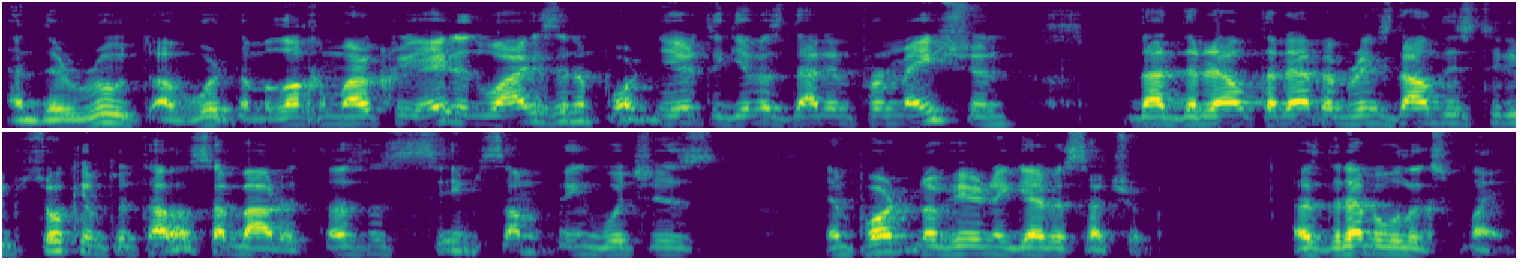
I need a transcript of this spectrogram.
and the root of where the malachim are created? Why is it important here to give us that information that the Rel Rebbe brings down these three psukim to tell us about it? Doesn't seem something which is important of here in the Geras Hashuva, as the Rebbe will explain.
